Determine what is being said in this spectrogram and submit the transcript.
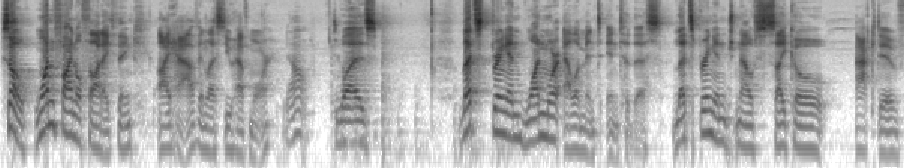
so one final thought i think i have unless you have more No. was let's bring in one more element into this. Let's bring in now psychoactive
